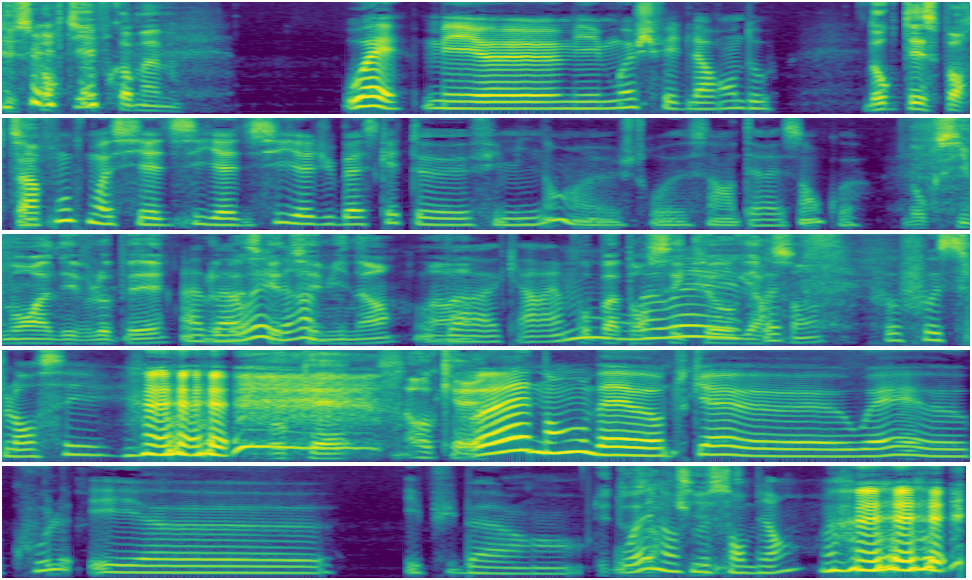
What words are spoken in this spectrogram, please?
Tu es sportif quand même? Ouais, mais, euh, mais moi, je fais de la rando. Donc, tu es sportif. Par contre, moi, s'il y, a- s'il y, a- s'il y a du basket euh, féminin, euh, je trouve ça intéressant, quoi. Donc, Simon a développé Ah le bah ouais, basket grave. féminin. Oh hein. bah, carrément. Faut pas ouais, penser ouais, que aux faut- garçons. Faut, faut se lancer. Ok, ok. Ouais, non, bah, euh, en tout cas, euh, ouais, euh, cool. Et, euh, et puis, bah, Les deux ouais, non, je me artistes. sens bien.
